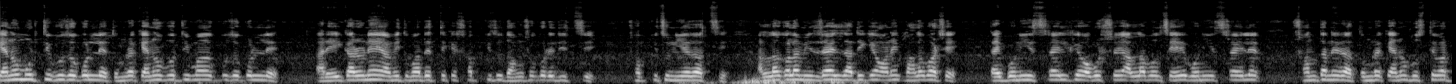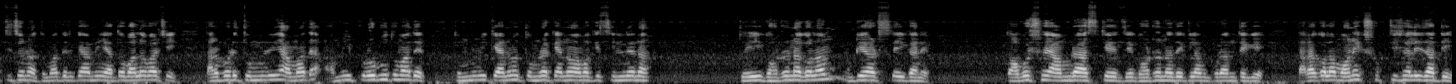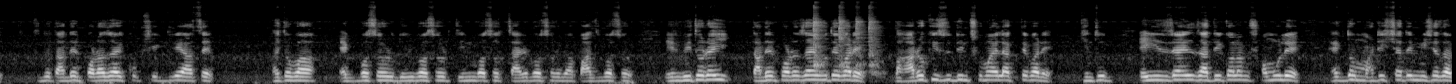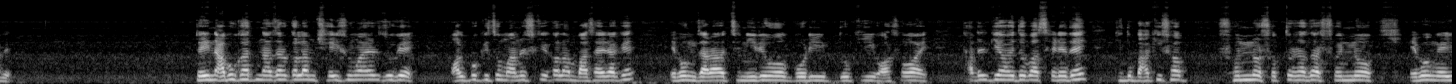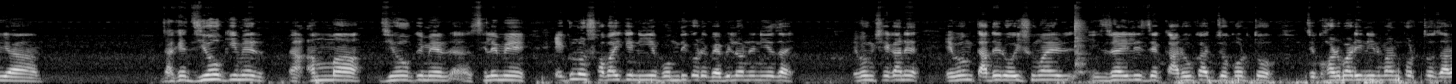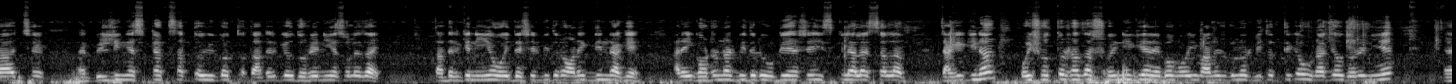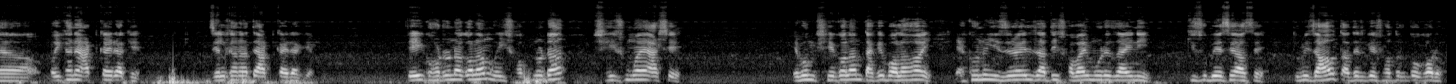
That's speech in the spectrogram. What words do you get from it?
কেন মূর্তি পুজো করলে? তোমরা কেন প্রতিমা পুজো করলে? আর এই কারণে আমি তোমাদের থেকে সব কিছু ধ্বংস করে দিচ্ছি সব কিছু নিয়ে যাচ্ছি। আল্লাহ কালাম ইসরায়েল জাতিকে অনেক ভালোবাসে, তাই বনি ইসরায়েলকে অবশ্যই আল্লাহ বলছে, হে বনি ইসরায়েলের সন্তানেরা, তোমরা কেন বুঝতে পারতেছো না? তোমাদেরকে আমি এত ভালোবাসি, তারপরে তুমি আমাদের, আমি প্রভু তোমাদের, তুমি কেন, তোমরা কেন আমাকে চিনলে না? তো এই ঘটনা গলাম উঠে আসছে এইখানে। তো অবশ্যই আমরা আজকে যে ঘটনা দেখলাম কোরআন থেকে, তারা গলাম অনেক শক্তিশালী জাতি, কিন্তু তাদের পরাজয় খুব শীঘ্রই আছে। হয়তোবা এক বছর, দুই বছর, তিন বছর, চার বছর বা পাঁচ বছর, এর ভিতরেই তাদের পরাজয় হতে পারে বা আরও কিছুদিন সময় লাগতে পারে। কিন্তু এই ইসরায়েল জাতি কলম সমূলে একদম মাটির সাথে মিশে যাবে। তো এই নাবুখাত নাজার কলাম সেই সময়ের যুগে অল্প কিছু মানুষকে কলাম বাঁচায় রাখে এবং যারা হচ্ছে নিরীহ গরিব দুঃখী অসহায় তাদেরকে হয়তো বা ছেড়ে দেয় কিন্তু বাকি সব সৈন্য সত্তর হাজার সৈন্য এবং এই যাকে জিওকিমের আহ, আম্মা জিওকিমের আহ, ছেলে মেয়ে এগুলো সবাইকে নিয়ে বন্দি করে ব্যাবিলনে নিয়ে যায়। এবং সেখানে, এবং তাদের ওই সময়ের ইসরায়েলি যে কারুকার্য করতো, যে ঘরবাড়ি নির্মাণ করতো, যারা হচ্ছে বিল্ডিং স্ট্রাকচার তৈরি করতো, তাদেরকেও ধরে নিয়ে চলে যায়। তাদেরকে নিয়ে ওই দেশের ভিতরে অনেক দিন রাখে। আর এই ঘটনার ভিতরে উঠে আসে ইসকিল আলাহিসাল্লাম যাকে কিনা ওই সত্তর হাজার সৈনিকের এবং ওই মানুষগুলোর ভিতর থেকে ওনাকেও ধরে নিয়ে ওইখানে আটকায় রাখে। জেলখানাতে আটকায় রাখে। এই ঘটনা কলাম ওই স্বপ্নটা সেই সময় আসে। এবং সে কলাম তাকে বলা হয় এখনও ইসরায়েল জাতি সবাই মরে যায়নি, কিছু বেঁচে আছে, তুমি যাও, তাদেরকে সতর্ক করো।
